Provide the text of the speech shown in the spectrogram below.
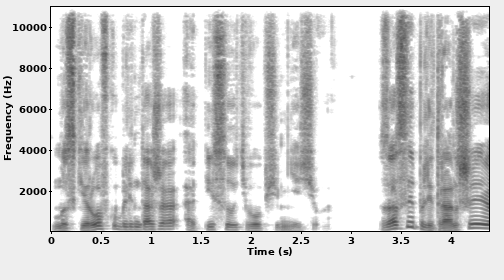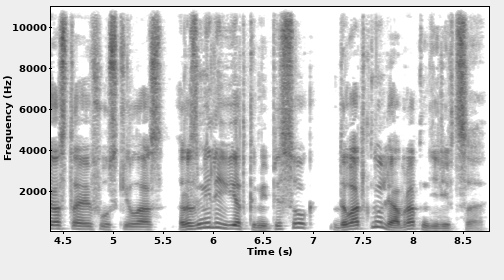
Маскировку блиндажа описывать в общем нечего. Засыпали траншею, оставив узкий лаз, размели ветками песок, да воткнули обратно деревца.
